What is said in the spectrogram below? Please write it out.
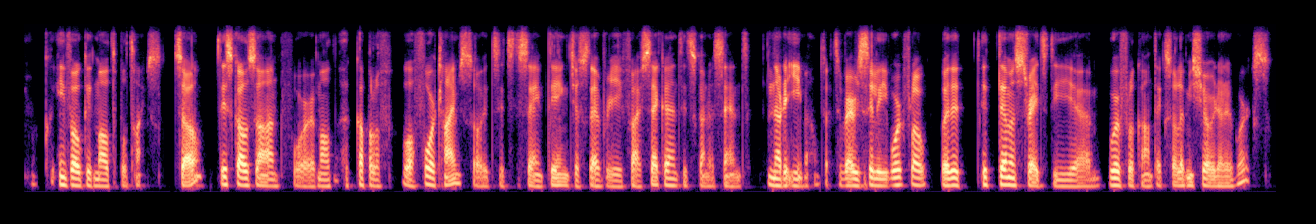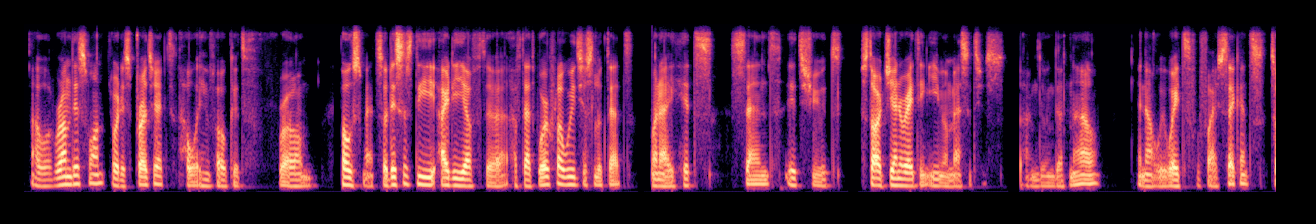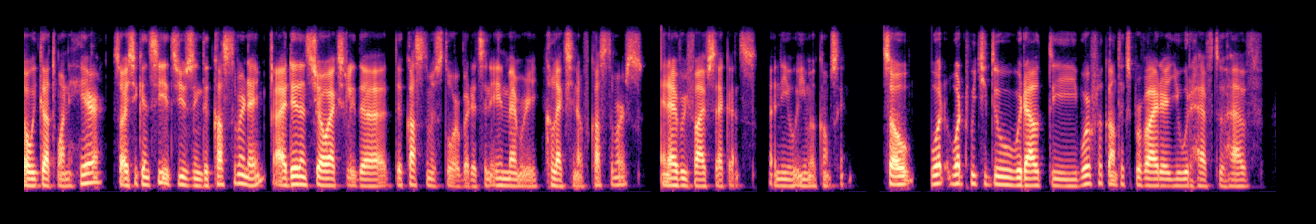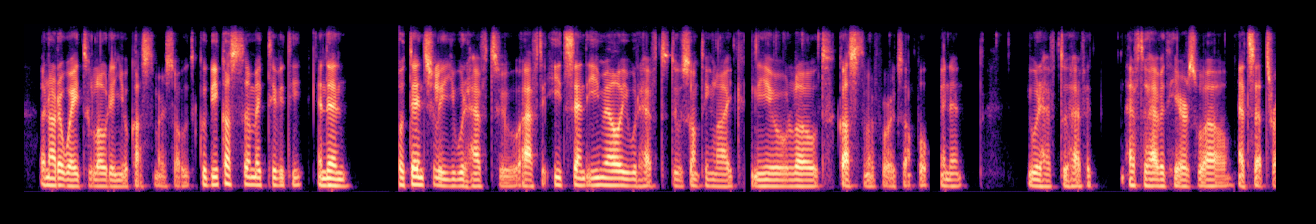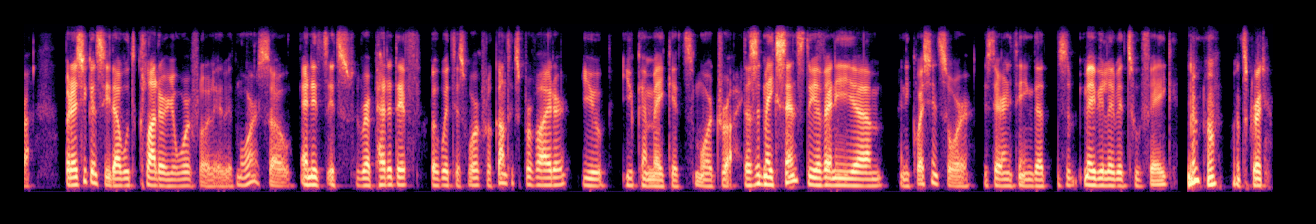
invoke it multiple times. So this goes on for a, a couple of, well, four times. So it's it's the same thing. Just every five seconds, it's going to send another email. So it's a very silly workflow, but it, it demonstrates the um, workflow context. So let me show you that it works. I will run this one or this project. I will invoke it from Postman. So this is the idea of the of that workflow we just looked at. When I hit send, it should start generating email messages. I'm doing that now. And now we wait for five seconds. So we got one here. So as you can see, it's using the customer name. I didn't show actually the, the customer store, but it's an in-memory collection of customers. And every five seconds, a new email comes in. So what, what would you do without the workflow context provider? You would have to have another way to load in your customer. So it could be a custom activity. And then potentially you would have to, after each send email, you would have to do something like new load customer, for example. And then you would have to have it have to have it here as well, etc. But as you can see, that would clutter your workflow a little bit more. So, and it's it's repetitive, but with this workflow context provider, you you can make it more dry. Does it make sense? Do you have any um, any questions, or is there anything that is maybe a little bit too vague? No, no, that's great.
